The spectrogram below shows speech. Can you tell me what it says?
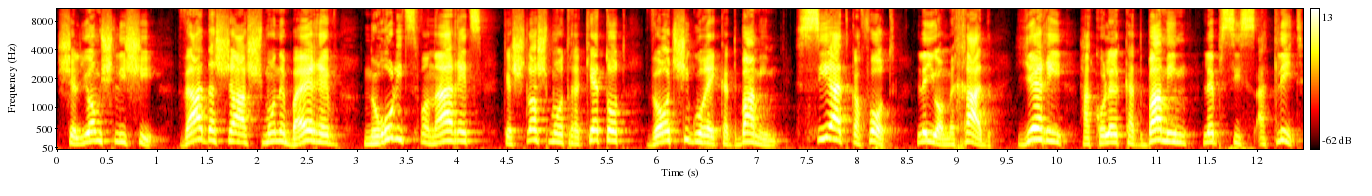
של יום שלישי ועד השעה שמונה בערב נורו לצפון הארץ כ-300 רקטות ועוד שיגורי כטב"מים, שיא ההתקפות ליום אחד, ירי הכולל כטב"מים לבסיס עתלית,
